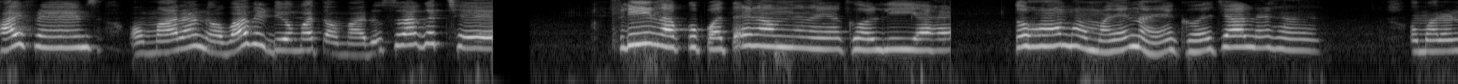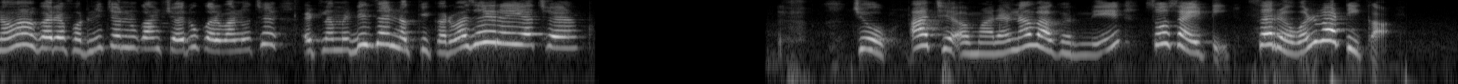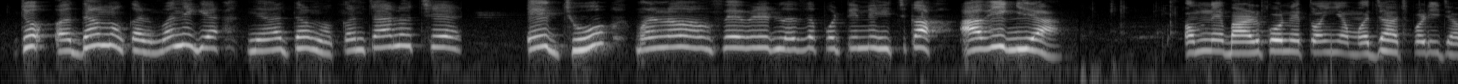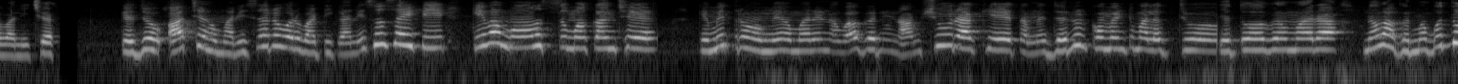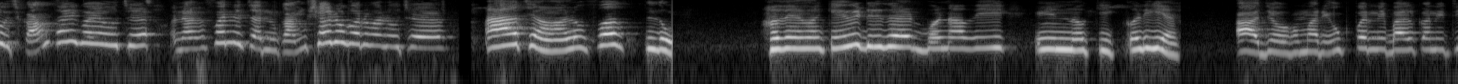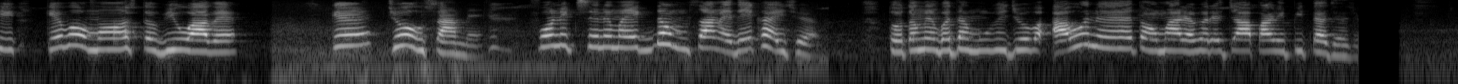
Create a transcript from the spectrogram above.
Hi friends અમારા નવા વિડીયોમાં તમારું સ્વાગત છે फ्रेंड आपको पता है ना हमने नया घर लिया है तो हम हमारे नए घर जा रहे हैं અમારા નવા ઘરે ફર્નિચરનું કામ શરૂ કરવાનું છે એટલે અમે ડિઝાઇન નક્કી કરવા જઈ રહ્યા છે જો આ છે અમારા નવા ઘરની સોસાયટી સરોવર વાટિકા જો અધમ મકાન બની ગયા ને અધમ મકાન ચાલુ છે. એ જો મને ફેવરેટ લસપટ્ટીને હિંચકા આવી ગયા. અમને બાળકોને તો અહીંયા મજા જ પડી જવાની છે. કે જો આ છે અમારી સરોવર વાટિકાની સોસાયટી. કેવા મસ્ત મકાન છે. કે મિત્રો, અમે અમારા નવા ઘરનું નામ શું રાખીએ? તમે જરૂર કોમેન્ટમાં લખજો. કે તો હવે અમારા નવા ઘરમાં બધું જ કામ થઈ ગયું છે અને હવે ફર્નિચરનું કામ શરૂ કરવાનું છે. આ છે અમારું ફર્સ્ટ હવે એમાં કેવી ડિઝાઇન બનાવી એ નક્કી કરીએ. આ જો અમારી ઉપરની બાલ્કની થી કેવો મસ્ત વ્યૂ આવે. કે જોઉં સામે. ફોનિક સિનેમા એકદમ સામે દેખાય છે. તો તમે બધા મૂવી જોવા આવો ને તો અમારા ઘરે ચા પાણી પીતા જજો.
